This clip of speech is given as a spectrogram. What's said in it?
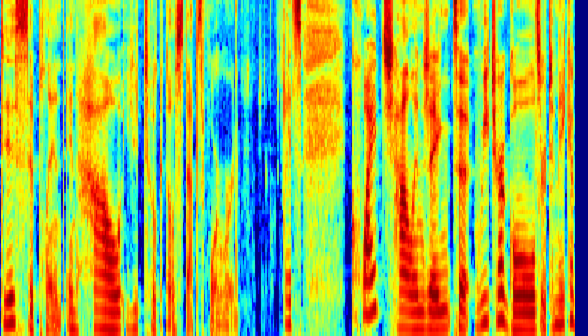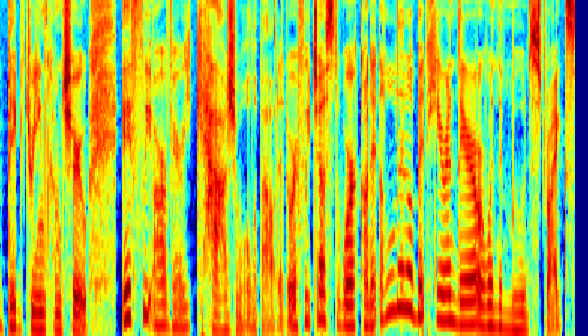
disciplined in how you took those steps forward. It's quite challenging to reach our goals or to make a big dream come true if we are very casual about it or if we just work on it a little bit here and there or when the mood strikes.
